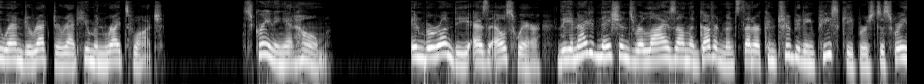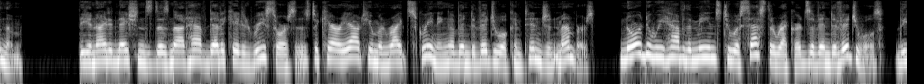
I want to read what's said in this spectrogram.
UN Director at Human Rights Watch. Screening at home. In Burundi, as elsewhere, the United Nations relies on the governments that are contributing peacekeepers to screen them. The United Nations does not have dedicated resources to carry out human rights screening of individual contingent members, nor do we have the means to assess the records of individuals, the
